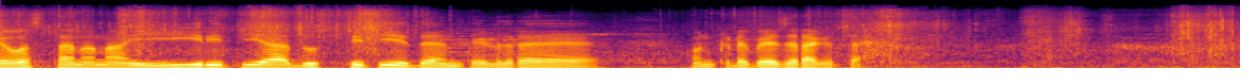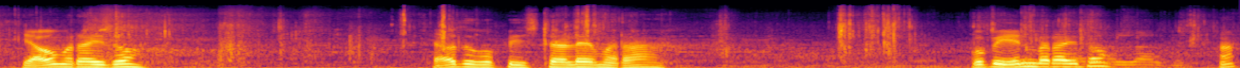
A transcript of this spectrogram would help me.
ದೇವಸ್ಥಾನನ ಈ ರೀತಿಯ ದುಸ್ಥಿತಿ ಇದೆ ಅಂತ ಹೇಳಿದ್ರೆ ಒಂದು ಕಡೆ ಬೇಜಾರಾಗುತ್ತೆ. ಯಾವ ಮರ ಇದು? ಯಾವುದು ಗೋಪಿ? ಇಷ್ಟ ಹಳೆ ಮರ? ಗೋಪಿ, ಏನು ಮರ ಇದು? ಹಾಂ?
